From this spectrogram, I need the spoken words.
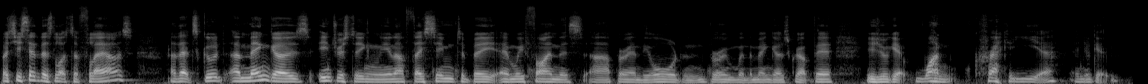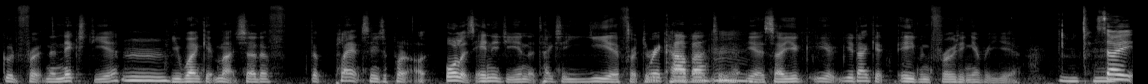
but she said there's lots of flowers. Uh, that's good. Uh, mangoes, interestingly enough, they seem to be, and we find this uh, up around the Ord and Broome when the mangoes grow up there, is you'll get one crack a year and you'll get good fruit, and the next year Mm. you won't get much. So the f- the plant seems to put all its energy in. It takes a year for it to Recover. recover. to- Yeah, so you, you you don't get even fruiting every year. So,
